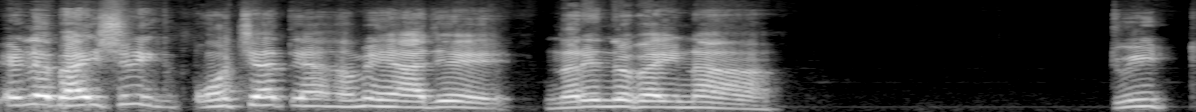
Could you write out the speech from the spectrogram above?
એટલે ભાઈ શ્રી પહોંચ્યા ત્યાં અમે આજે નરેન્દ્રભાઈ ના ટ્વીટ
